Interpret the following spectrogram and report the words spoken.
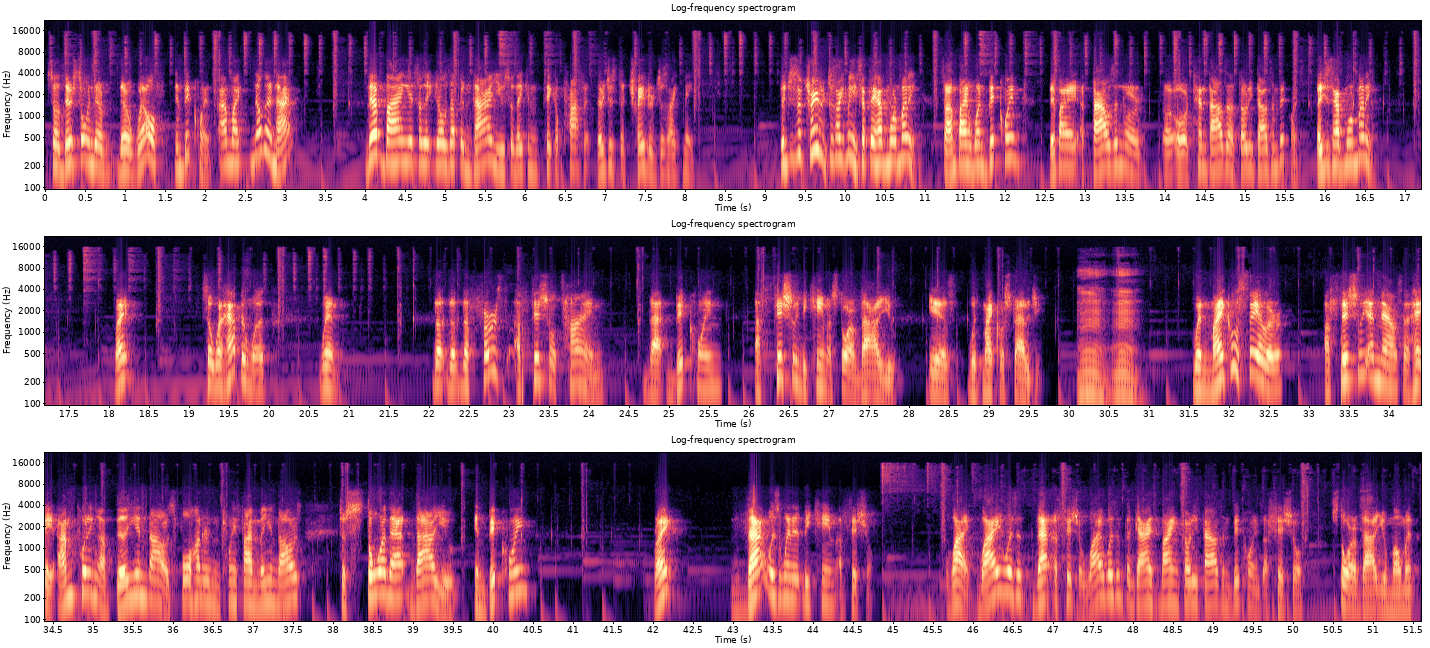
So they're storing their their wealth in bitcoins. I'm like, no, they're not. They're buying it so that it goes up in value, so they can take a profit. They're just a trader, just like me. They're just a trader, just like me, except they have more money. So I'm buying one Bitcoin. They buy a thousand or or ten thousand or thirty thousand Bitcoins. They just have more money, right? So what happened was when the, the the first official time that Bitcoin officially became a store of value is with MicroStrategy. Mm, mm. When Michael Saylor officially announced that, hey, I'm putting a billion dollars, $425 million to store that value in Bitcoin, right? That was when it became official. Why? Why was it that official? Why wasn't the guys buying 30,000 Bitcoins official store of value moment?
